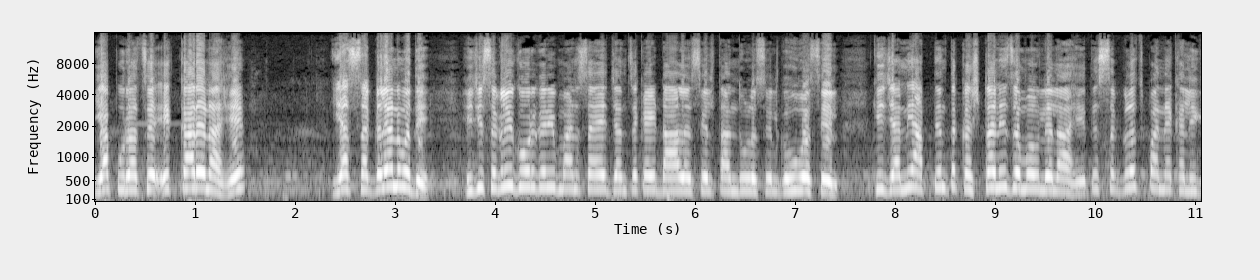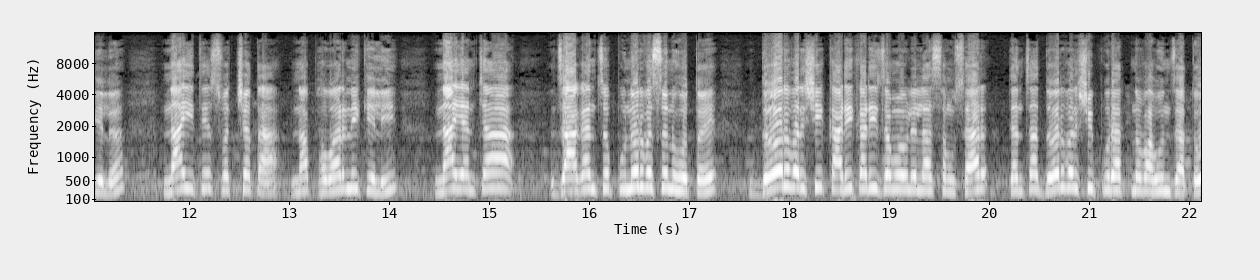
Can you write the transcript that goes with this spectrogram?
या पुराचं एक कारण आहे. या सगळ्यांमध्ये ही जी सगळी गोरगरीब माणसं आहेत ज्यांचं काही डाळ असेल तांदूळ असेल गहू असेल की ज्यांनी अत्यंत कष्टाने जमवलेलं आहे ते सगळंच पाण्याखाली गेलं. ना इथे स्वच्छता ना फवारणी केली ना यांच्या जागांचं पुनर्वसन होतंय. दरवर्षी काडी काडी जमवलेला संसार त्यांचा दरवर्षी पुरातनं वाहून जातो.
